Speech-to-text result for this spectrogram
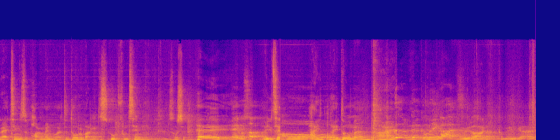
We're at Timmy's apartment. We're at the door. We're about to get the scoop from Timmy. So, she, hey! Hey, what's up? Are you Tim? Oh. How you, how you doing, man? All right. I'm good, I'm good. Come in, guys. Here we are. Come in, guys.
